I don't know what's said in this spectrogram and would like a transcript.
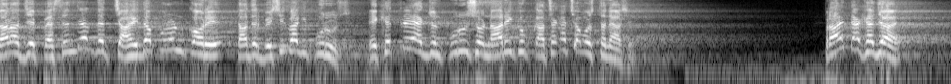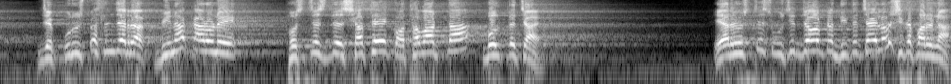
তারা যে প্যাসেঞ্জারদের চাহিদা পূরণ করে, তাদের বেশিরভাগই পুরুষ। এক্ষেত্রে একজন পুরুষ ও নারী খুব কাছাকাছি অবস্থানে আসে। প্রায় দেখা যায় যে পুরুষ প্যাসেঞ্জাররা বিনা কারণে হোস্টেসদের সাথে কথাবার্তা বলতে চায়। এয়ার হোস্টেস উচিত জবাবটা দিতে চাইলেও সেটা পারে না।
